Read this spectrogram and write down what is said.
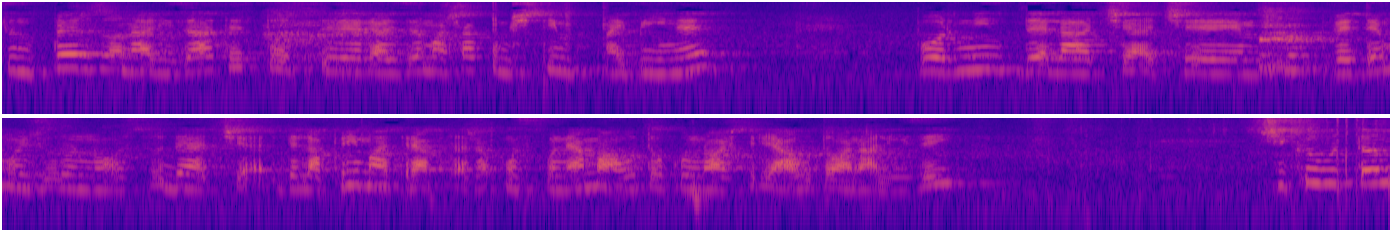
sunt personalizate, tot le realizăm așa cum știm mai bine, pornind de la ceea ce vedem în jurul nostru, de, aceea, de la prima treaptă, așa cum spuneam, autocunoașterii, autoanalizei, și căutăm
